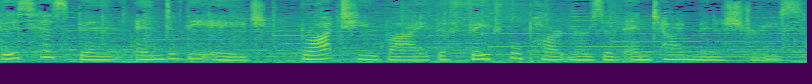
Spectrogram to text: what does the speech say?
This has been End of the Age, brought to you by the faithful partners of End Time Ministries.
